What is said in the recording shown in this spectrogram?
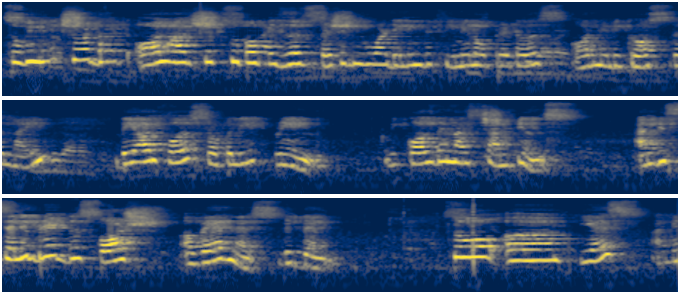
So we make sure that all our shift supervisors, especially who are dealing with female operators or maybe cross the line, they are first properly trained. We call them as champions. And we celebrate this posh awareness with them. So, uh, yes, I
